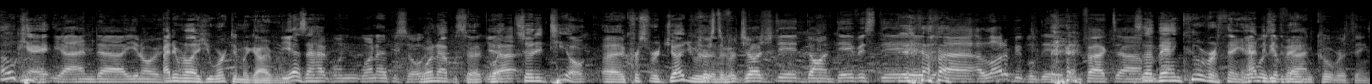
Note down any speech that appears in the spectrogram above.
Okay. Yeah, and uh, you know, I didn't realize you worked in MacGyver. Yes, I had one one episode. One episode. Yeah. What- so did Teal'c. Uh, Christopher Judge was Christopher. Judge did. Don Davis did. uh, a lot of people did. In fact, um, It's a Vancouver thing. It It had to was be a Vancouver thing,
